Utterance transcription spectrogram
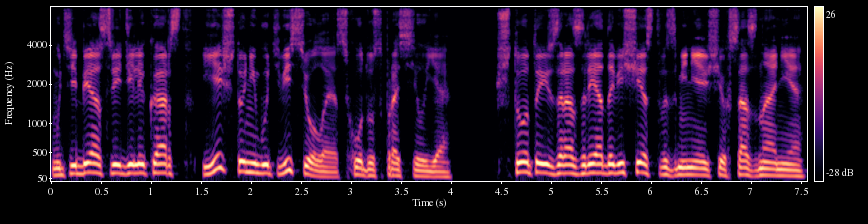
«У тебя среди лекарств есть что-нибудь веселое?» – сходу спросил я. «Что-то из разряда веществ, изменяющих сознание».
